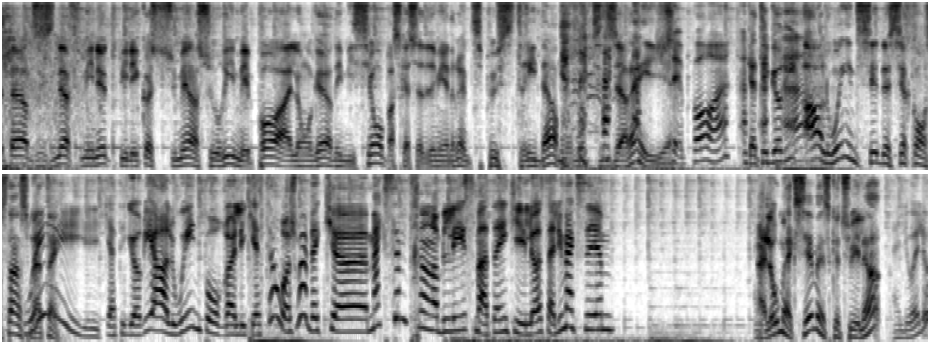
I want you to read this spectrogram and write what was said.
7h19 minutes, puis les costumés en souris, mais pas à longueur d'émission parce que ça deviendrait un petit peu strident pour vos petites Je oreilles. sais pas, hein? Catégorie Halloween, c'est de circonstances ce oui, matin. catégorie Halloween pour euh, les questions. On va jouer avec euh, Maxime Tremblay ce matin qui est là. Salut Maxime. Allô, Maxime, est-ce que tu es là? Allô, allô?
